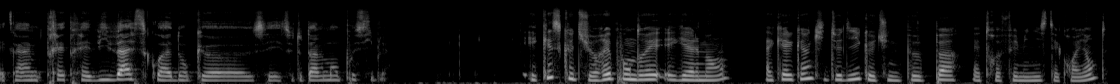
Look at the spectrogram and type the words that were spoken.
est quand même très très vivace quoi donc c'est totalement possible et qu'est-ce que tu répondrais également à quelqu'un qui te dit que tu ne peux pas être féministe et croyante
